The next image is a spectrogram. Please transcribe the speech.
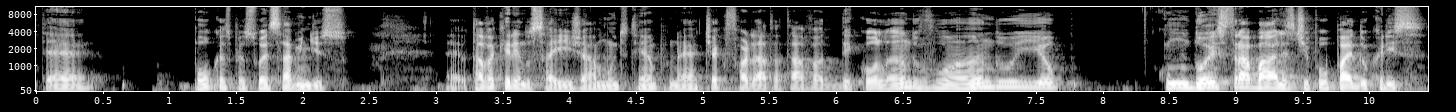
Até poucas pessoas sabem disso. É, eu estava querendo sair já há muito tempo, né? A Check for Data estava decolando, voando e eu com dois trabalhos, tipo o pai do Cris.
